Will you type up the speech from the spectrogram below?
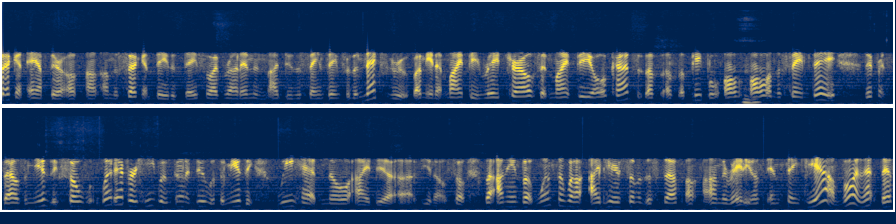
second amp there on, on, on the second date of the day. So I'd run in and I'd do the same thing for the next group. I mean, it might be Ray Charles, it might be all kinds of, of, of people all mm-hmm. all on the same day, different styles of music. So whatever he was going to do with the music, we had no idea of, you know. So, but I mean, but once in a while, I'd hear some of the stuff on, on the radio and think, yeah, boy, that that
